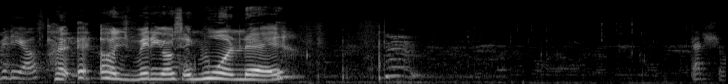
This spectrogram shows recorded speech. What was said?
Videos. his videos in one day. That's Sean.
